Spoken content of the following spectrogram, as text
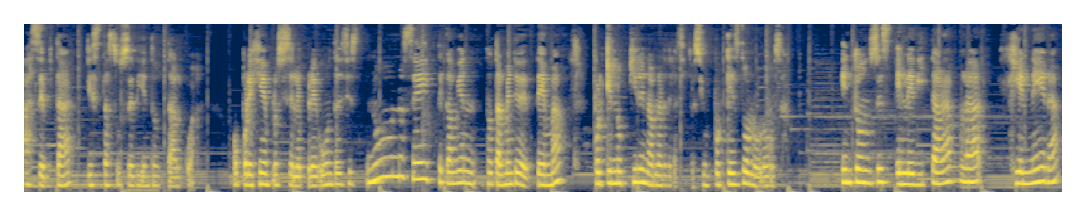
aceptar que está sucediendo tal cual. O por ejemplo, si se le pregunta, dices, no, no sé, te cambian totalmente de tema porque no quieren hablar de la situación, porque es dolorosa. Entonces, el evitar hablar genera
